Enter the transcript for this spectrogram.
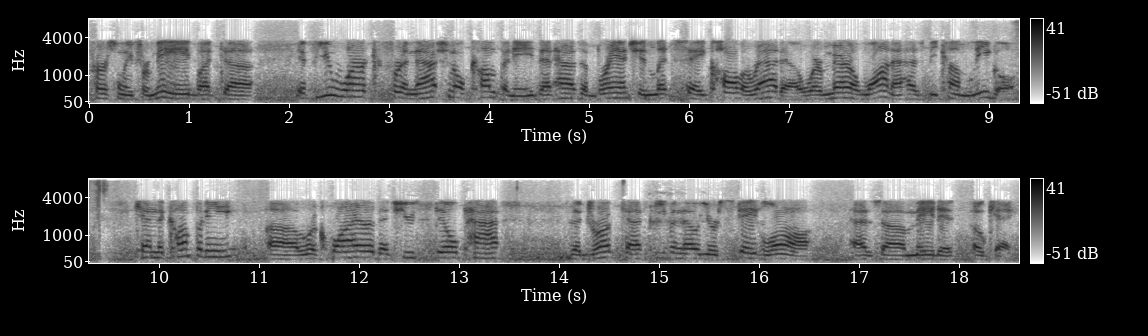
personally for me, but uh, if you work for a national company that has a branch in, let's say, Colorado, where marijuana has become legal, can the company uh, require that you still pass the drug test, even though your state law has uh, made it okay?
